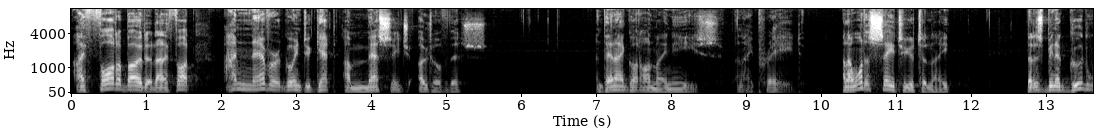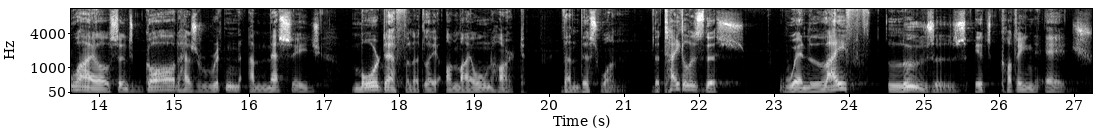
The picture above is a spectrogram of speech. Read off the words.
I thought about it and I thought, I'm never going to get a message out of this. And then I got on my knees and I prayed. And I want to say to you tonight that it's been a good while since God has written a message more definitely on my own heart than this one. The title is this When Life Loses Its Cutting Edge.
